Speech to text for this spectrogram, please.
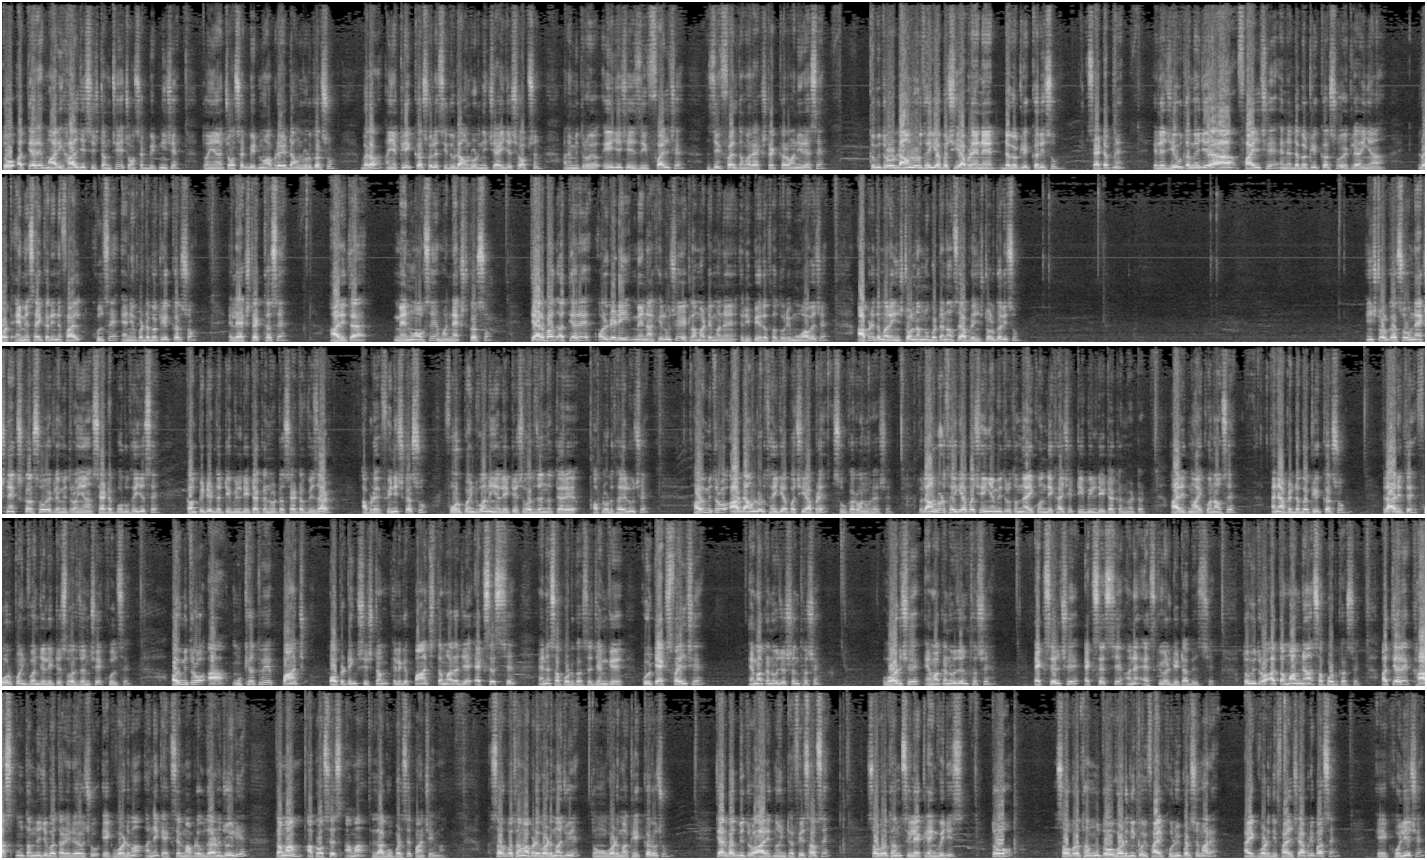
તો અત્યારે મારી હાલ જે સિસ્ટમ છે એ ચોસઠ બીટની છે. તો અહીંયા ચોસઠ બીટનું આપણે ડાઉનલોડ કરશું. બરાબર? અહીંયા ક્લિક કરશો એટલે સીધું ડાઉનલોડ નીચે આવી જશે ઓપ્શન અને મિત્રો, એ જે છે ઝીપ ફાઇલ છે. ઝીપ ફાઇલ તમારે એક્સટ્રેક્ટ કરવાની રહેશે. તો મિત્રો ડાઉનલોડ થઈ ગયા પછી આપણે એને ડબલ ક્લિક કરીશું સેટઅપને એટલે જેવું તમે જે આ ફાઇલ છે, એને ડબલ ક્લિક કરશો એટલે અહીંયા ડોટ એમએસઆઈ કરીને ફાઇલ ખુલશે. એની ઉપર ડબલ ક્લિક કરશો. એટલે એક્સટ્રેક્ટ થશે. આ રીતે મેનુ આવશે. એમાં નેક્સ્ટ કરશો. ત્યારબાદ અત્યારે ઓલરેડી મેં નાખેલું છે. એટલા માટે મને રિપેર અથવા તો રિમૂવ આવે છે. આપણે તમારે ઇન્સ્ટોલ નામનું બટન આવશે, આપણે ઇન્સ્ટોલ કરીશું. ઇન્સ્ટોલ કરશો નેક્સ્ટ નેક્સ્ટ કરશો, એટલે મિત્રો અહીંયા સેટઅપ પૂરું થઈ જશે. Completed the table data converter setup wizard આપણે ફિનિશ કરશું. ફોર પોઈન્ટ વન અહીંયા લેટેસ્ટ વર્ઝન અત્યારે અપલોડ થયેલું છે. હવે મિત્રો આ ડાઉનલોડ થઈ ગયા પછી આપણે શું કરવાનું રહેશે? તો ડાઉનલોડ થઈ ગયા પછી અહીંયા મિત્રો તમને આઇકોન દેખાય છે ટીબીલ ડેટા કન્વર્ટર આ રીતનું આઇકોન આવશે. અને આપણે ડબલ ક્લિક કરશું. એટલે આ રીતે ફોર પોઈન્ટ વન જે લેટેસ્ટ વર્ઝન છે ખુલશે. હવે મિત્રો, આ મુખ્યત્વે પાંચ ઓપરેટિંગ સિસ્ટમ એટલે કે પાંચ તમારા જે એક્સેસ છે એને સપોર્ટ કરશે. જેમ કે કોઈ ટેક્સ ફાઇલ છે, એમાં કન્વર્ઝેશન થશે વર્ડ છે, એમાં કન્વર્ઝન થશે એક્સેલ છે એક્સેસ છે અને એસક્યુએલ ડેટાબેઝ છે. તો મિત્રો, આ તમામના સપોર્ટ કરશે. અત્યારે ખાસ હું તમને જે બતાડી રહ્યો છું, એક વર્ડમાં અને એક એક્સેલમાં આપણે ઉદાહરણ જોઈ લઈએ. તમામ આ પ્રોસેસ આમાં લાગુ પડશે પાંચેયમાં. સૌપ્રથમ આપણે વર્ડમાં જોઈએ તો હું વર્ડમાં ક્લિક કરું છું. ત્યારબાદ મિત્રો આ રીતનો ઇન્ટરફેસ આવશે. સૌપ્રથમ સિલેક્ટ લેંગ્વેજીસ તો સૌપ્રથમ હું તો વર્ડની કોઈ ફાઇલ ખોલવી પડશે મારે. આ એક વર્ડની ફાઇલ છે આપણી પાસે. એ ખોલીએ છે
